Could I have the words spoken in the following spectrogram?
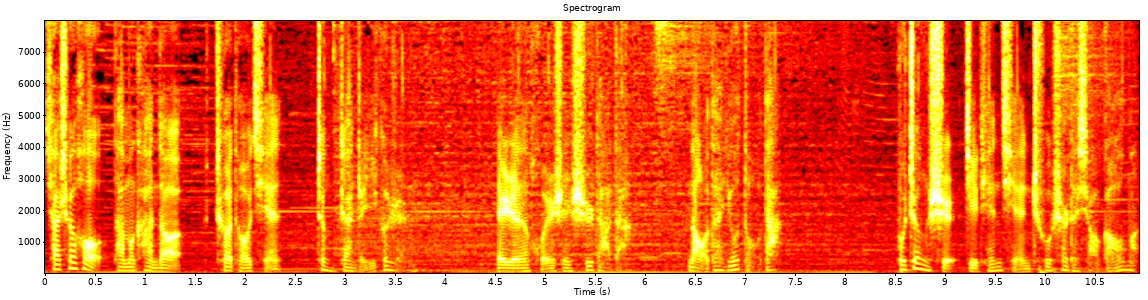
下车后，他们看到车头前正站着一个人，那人浑身湿哒哒，脑袋有斗大，不正是几天前出事的小高吗？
